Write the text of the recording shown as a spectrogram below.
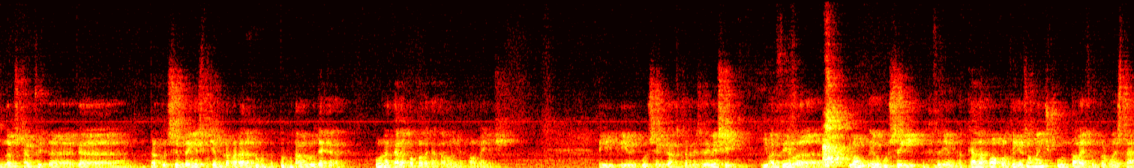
doncs que han fet, eh, que, sempre hi hagués gent preparada per, per portar la biblioteca una a cada poble de Catalunya, almenys i, i aconseguir que les carreteres arribessin i va fer la, i vam aconseguir que cada poble tingués almenys un telèfon per poder estar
